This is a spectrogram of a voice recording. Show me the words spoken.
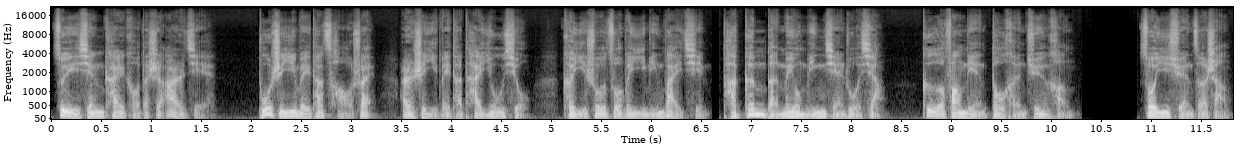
最先开口的是二姐，不是因为她草率，而是以为她太优秀。可以说，作为一名外勤，她根本没有明显弱项，各方面都很均衡，所以选择上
